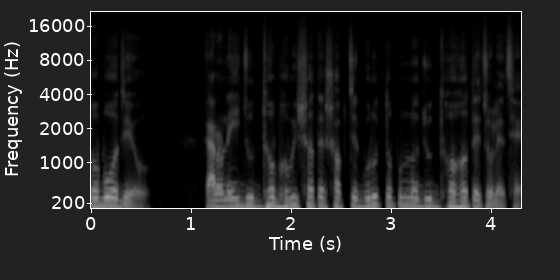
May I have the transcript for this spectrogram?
তবুও যেও, কারণ এই যুদ্ধ ভবিষ্যতের সবচেয়ে গুরুত্বপূর্ণ যুদ্ধ হতে চলেছে।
